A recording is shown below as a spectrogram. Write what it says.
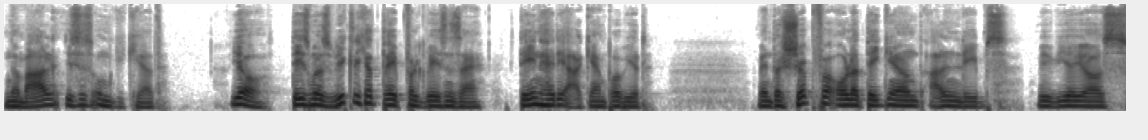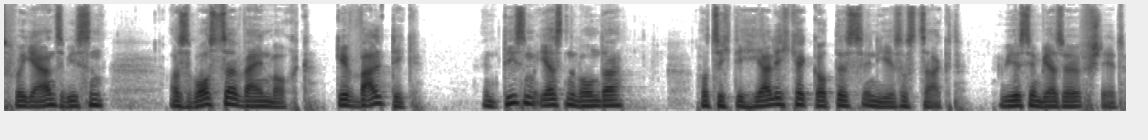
Normal ist es umgekehrt. Ja, das muss wirklich ein Trepfel gewesen sein. Den hätte ich auch gern probiert. Wenn der Schöpfer aller Dinge und allen Lebens, wie wir ja aus Folge 1 wissen, aus Wasser Wein macht. Gewaltig. In diesem ersten Wunder hat sich die Herrlichkeit Gottes in Jesus zeigt, wie es im Vers 11 steht.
